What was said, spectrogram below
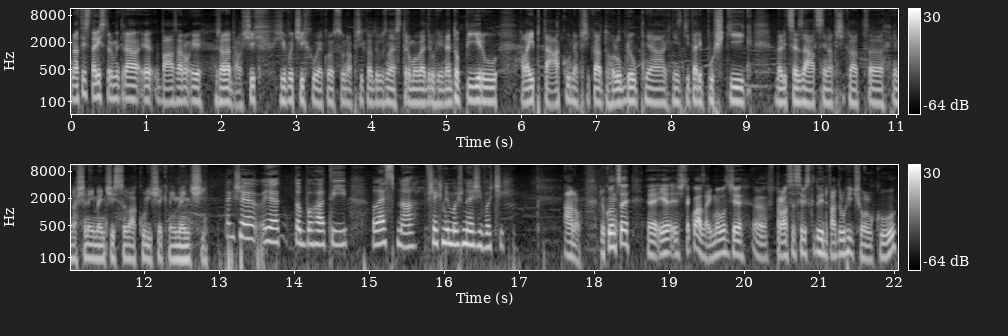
na ty staré stromy teda je vázáno i řada dalších živočichů, jako jsou například různé stromové druhy netopírů, ale i ptáků, například holubdoupňák, hnízdí tady puštík, velice vzácně například eh, je naše nejmenší sova, kulíšek nejmenší. Takže je to bohatý les na všechny možné živočichy. Ano, dokonce eh, je ještě taková zajímavost, že eh, v pralese se vyskytují dva druhy čolků,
